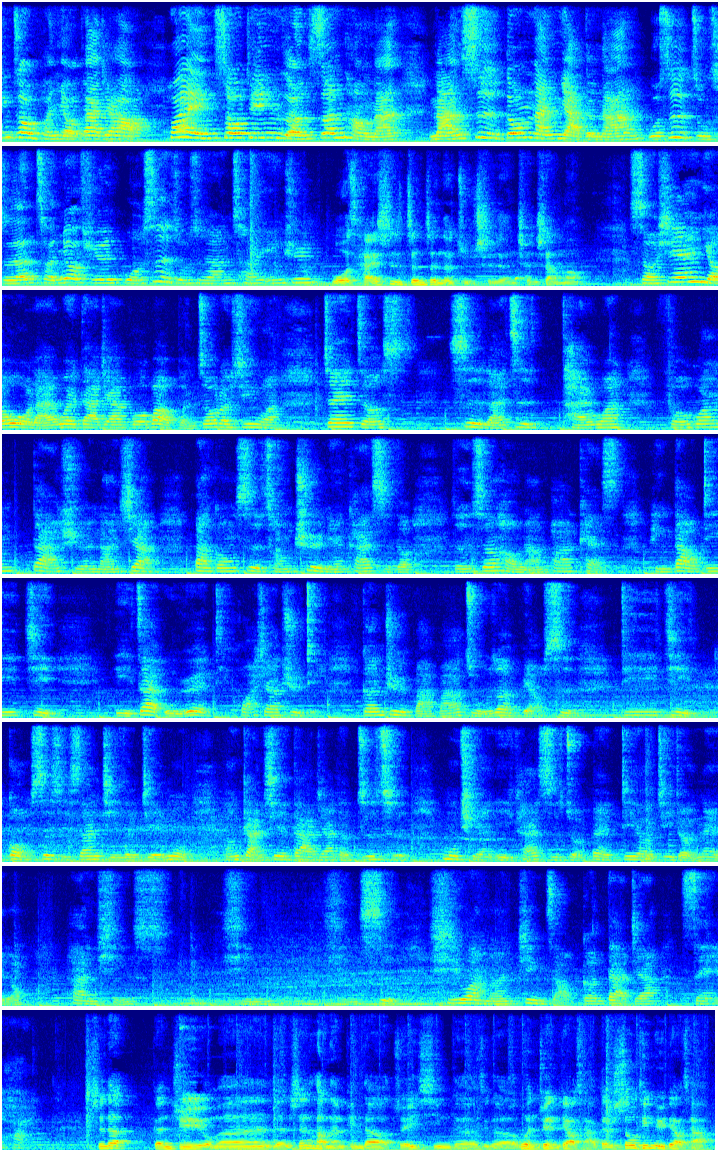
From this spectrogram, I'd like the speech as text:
听众朋友，大家好，欢迎收听《人生好难》，难是东南亚的难。我是主持人陈佑勋，我是主持人陈云勋，我才是真正的主持人陈尚茂。首先由我来为大家播报本周的新闻。这一则是来自台湾佛光大学南向办公室从去年开始的《人生好难》Podcast 频道第一季，已在五月底画下句点。根据爸爸主任表示，第一季共四十三集的节目，很感谢大家的支持。目前已开始准备第二季的内容和形形形式，希望能尽早跟大家 say hi。是的，根据我们人生好男频道最新的这个问卷调查跟收听率调查，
